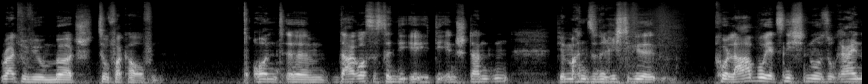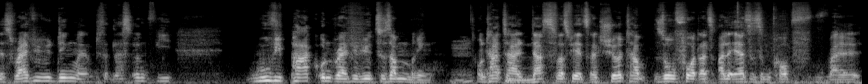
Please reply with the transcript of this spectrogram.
Ride Review Merch zu verkaufen. Und ähm, daraus ist dann die Idee entstanden, wir machen so eine richtige Kollabo, jetzt nicht nur so reines Ride Review Ding, man hat gesagt, lass irgendwie Moviepark und Ride Review zusammenbringen. Und hatte halt das, was wir jetzt als Shirt haben, sofort als allererstes im Kopf, weil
